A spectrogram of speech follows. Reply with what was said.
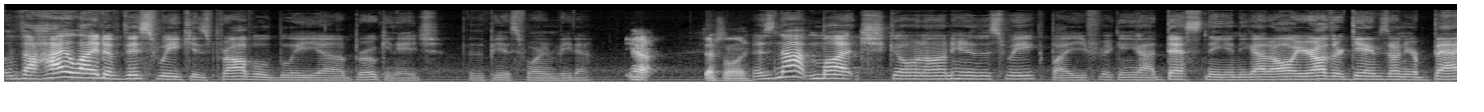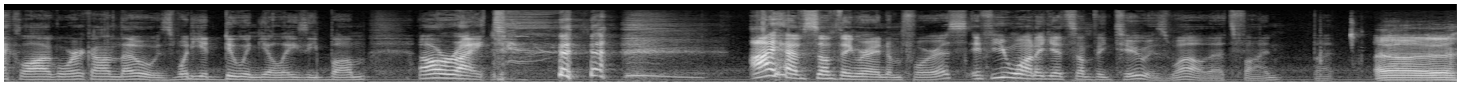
the highlight of this week is probably uh, Broken Age for the PS4 and Vita. Definitely. There's not much going on here this week, but you freaking got Destiny and you got all your other games on your backlog. Work on those. What are you doing, you lazy bum? All right. I have something random for us. If you want to get something too as well, that's fine. But Uh,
